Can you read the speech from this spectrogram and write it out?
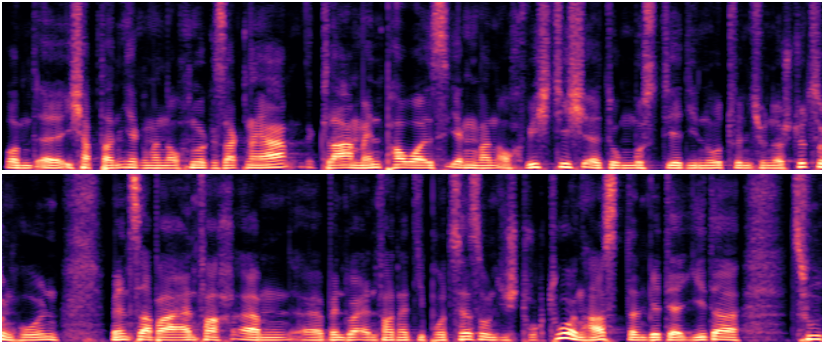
Und äh, ich habe dann irgendwann auch nur gesagt, naja, klar, Manpower ist irgendwann auch wichtig. Äh, du musst dir die notwendige Unterstützung holen. Wenn es aber einfach, ähm, äh, wenn du einfach nicht die Prozesse und die Strukturen hast, dann wird ja jeder zu,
